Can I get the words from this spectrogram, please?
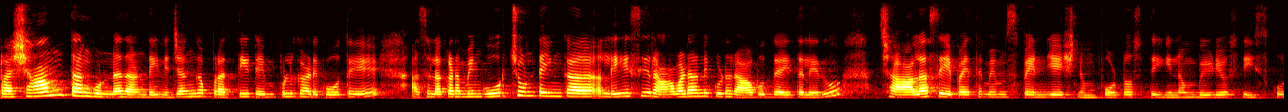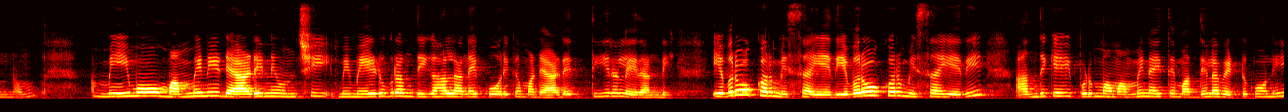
ప్రశాంతంగా ఉన్నదండి నిజంగా ప్రతి టెంపుల్ కాడికి పోతే అసలు అక్కడ మేము కూర్చుంటే ఇంకా లేచి రావడానికి కూడా రాబుద్ది అవుతలేదు చాలాసేపు అయితే మేము స్పెండ్ చేసినాం. ఫొటోస్ దిగినాం వీడియోస్ తీసుకున్నాం. మేము మమ్మీని డాడీని ఉంచి మేము ఏడుగురం దిగాలనే కోరిక మా డాడీ తీరలేదండి. ఎవరో ఒకరు మిస్ అయ్యేది ఎవరో ఒకరు మిస్ అయ్యేది. అందుకే ఇప్పుడు మా మమ్మీని అయితే మధ్యలో పెట్టుకొని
